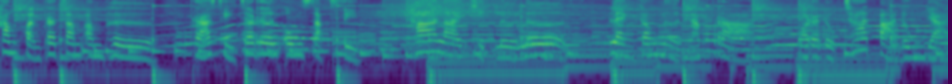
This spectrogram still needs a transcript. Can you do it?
คำขวัญประจำอำเภอ พระศรีเจริญองค์ศักดิ์สิทธิ์ท่าลายขิดเลอเลิศแหล่งกำเนิดนักปราชญ์มรดกชาติป่าดงใหญ่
